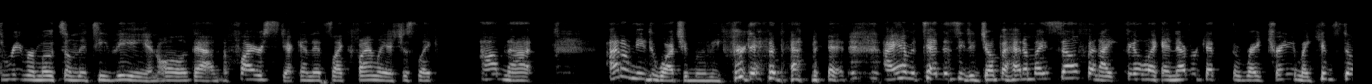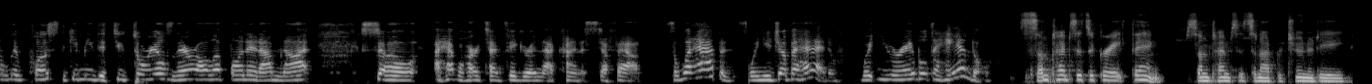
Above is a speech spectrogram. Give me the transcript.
three remotes on the TV and all of that, and the fire stick. And it's like, finally, it's just like, I'm not, I don't need to watch a movie. Forget about it. I have a tendency to jump ahead of myself and I feel like I never get the right training. My kids don't live close to give me the tutorials. They're all up on it. I'm not. So I have a hard time figuring that kind of stuff out. So, what happens when you jump ahead of what you're able to handle? Sometimes it's a great thing. Sometimes it's an opportunity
